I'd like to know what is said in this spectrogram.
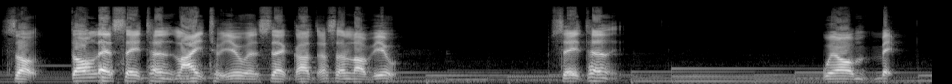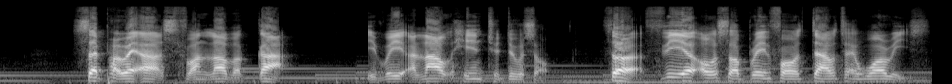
So don't let Satan lie to you and say God doesn't love you. Satan will separate us from love of God if we allow him to do so. Third, fear also brings forth doubt and worries.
